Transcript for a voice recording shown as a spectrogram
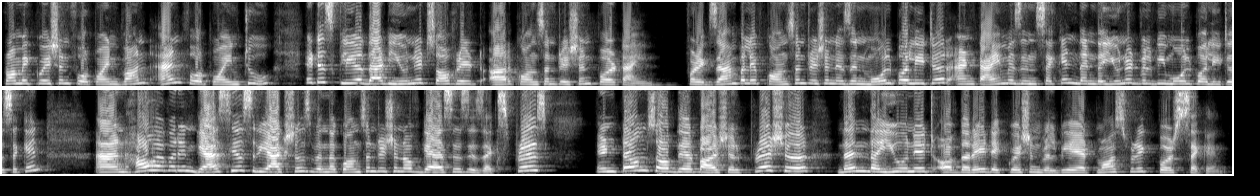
from equation 4.1 and 4.2, it is clear that units of rate are concentration per time. For example, if concentration is in mole per liter and time is in second, then the unit will be mole per liter second. And however, in gaseous reactions, when the concentration of gases is expressed, in terms of their partial pressure, then the unit of the rate equation will be atmospheric per second.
